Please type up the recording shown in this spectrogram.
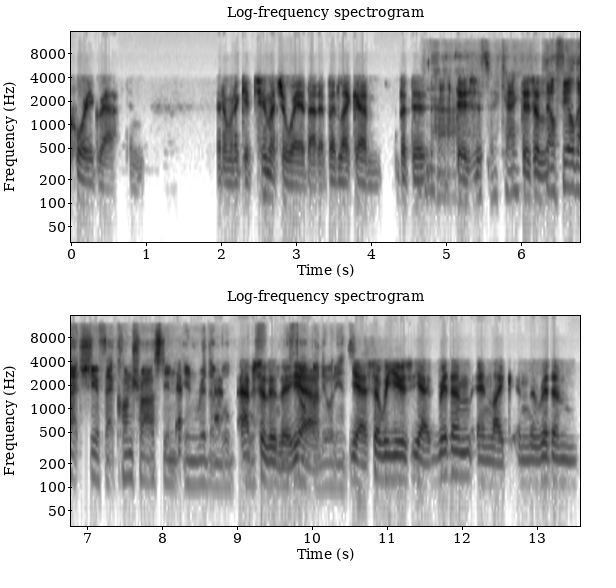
choreographed and I don't want to give too much away about it, but like, um, but the Nah, there's okay. there's a They'll feel that shift, that contrast in, in rhythm will will- Absolutely, will felt yeah. by the audience. yeah. So we use yeah rhythm and like in the rhythm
